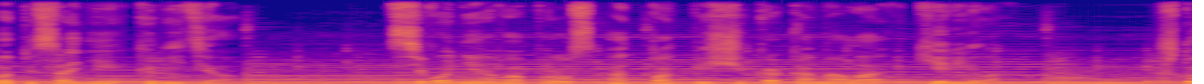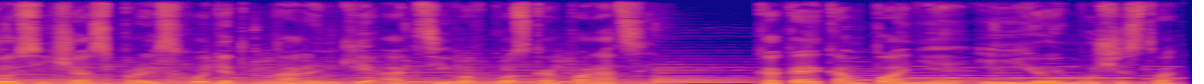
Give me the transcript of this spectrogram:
в описании к видео. Сегодня вопрос от подписчика канала Кирилла. Что сейчас происходит на рынке активов госкорпораций? Какая компания и ее имущество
